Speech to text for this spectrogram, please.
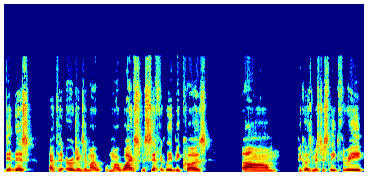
did this after the urgings of my my wife specifically because um, because Mr. Sleep Three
